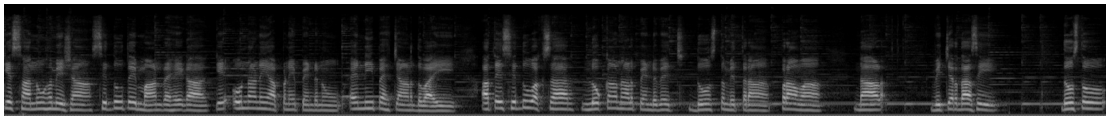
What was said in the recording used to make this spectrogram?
ਕਿ ਸਾਨੂੰ ਹਮੇਸ਼ਾ ਸਿੱਧੂ ਤੇ ਮਾਣ ਰਹੇਗਾ ਕਿ ਉਹਨਾਂ ਨੇ ਆਪਣੇ ਪਿੰਡ ਨੂੰ ਇੰਨੀ ਪਹਿਚਾਣ ਦਿਵਾਈ ਅਤੇ ਸਿੱਧੂ ਅਕਸਰ ਲੋਕਾਂ ਨਾਲ ਪਿੰਡ ਵਿੱਚ ਦੋਸਤ ਮਿੱਤਰਾਂ, ਭਰਾਵਾਂ ਨਾਲ ਵਿਚਰਦਾ ਸੀ। ਦੋਸਤੋ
